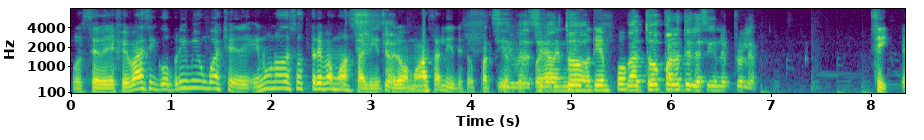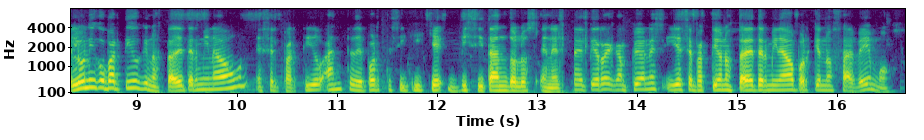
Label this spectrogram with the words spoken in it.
por CDF básico, premium o HD. En uno de esos tres vamos a salir, pero vamos a salir esos partidos sí, al mismo tiempo. Van todos para la tele, así que no hay problema. Sí, el único partido que no está determinado aún es el partido ante Deportes Iquique visitándolos en el, en el Tierra de Campeones y ese partido no está determinado porque no sabemos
